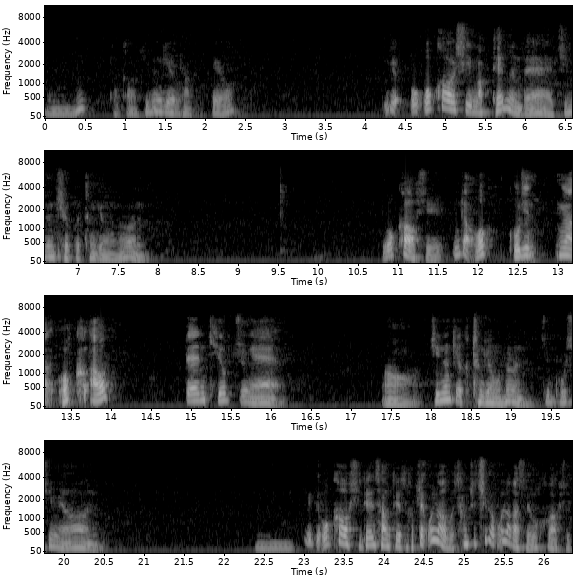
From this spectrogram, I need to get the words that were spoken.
음, 잠깐만 지능기업을 한번 볼게요. 이게 워크아웃이 막 됐는데 지능기업 같은 경우는 워크아웃이 그러니까 워크아웃 된 기업 중에 어, 지능기업 같은 경우는 지금 보시면 음, 이렇게 워크아웃이 된 상태에서 갑자기 올라가 고3,700 올라갔어요. 워크아웃이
